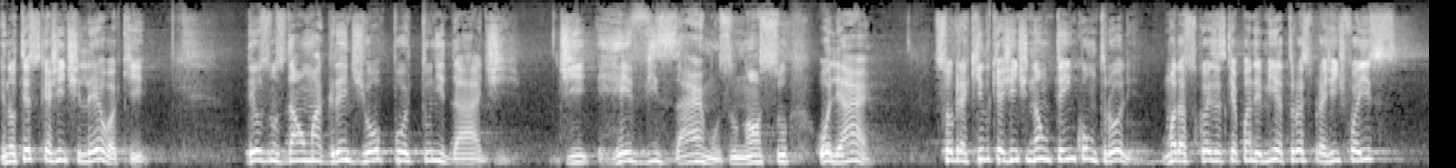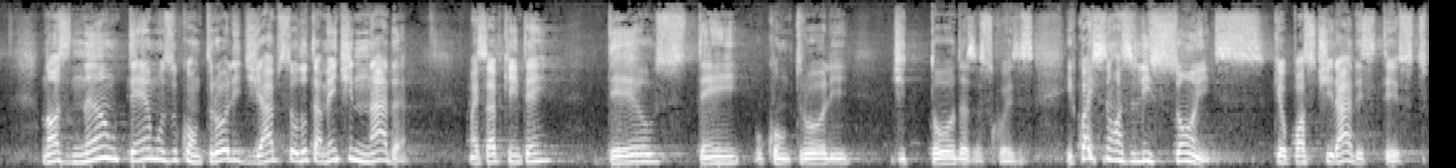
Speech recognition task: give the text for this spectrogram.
E no texto que a gente leu aqui, Deus nos dá uma grande oportunidade de revisarmos o nosso olhar sobre aquilo que a gente não tem controle. Uma das coisas que a pandemia trouxe para a gente foi isso. Nós não temos o controle de absolutamente nada. Mas sabe quem tem? Deus tem o controle de todas as coisas. E quais são as lições que eu posso tirar desse texto?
